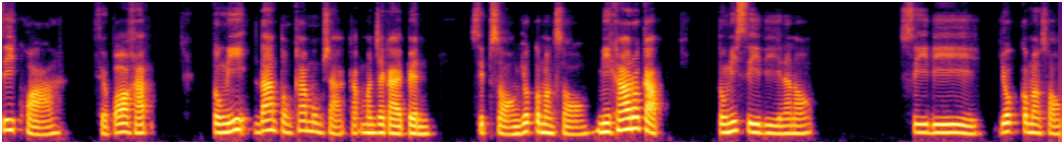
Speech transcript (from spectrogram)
ซีกขวาเสี่ยวป้อครับ ตรงนี้ด้านตรงข้ามมุมฉากครับ มันจะกลายเป็นสิบสองยกกำลังสองมีค่าเท่ากับตรงนี้ CD นะน้อง CD ยกกำลังสอง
